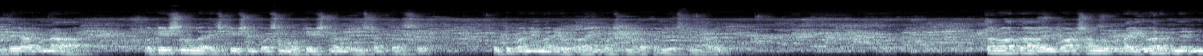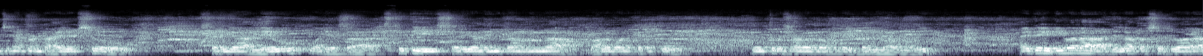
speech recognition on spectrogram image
అంతేకాకుండా వొకేషనల్ ఎడ్యుకేషన్ కోసం వొకేషనల్ ఇన్స్ట్రక్టర్స్ కుట్టు పని మరియు డ్రాయింగ్ కోసం కూడా పనిచేస్తున్నారు. తర్వాత ఈ పాఠశాలలో కూడా ఇదివరకు నిర్మించినటువంటి టాయిలెట్స్ సరిగా లేవు. వాటి యొక్క స్థితి సరిగా లేని కారణంగా బాలబాలికలకు మూత్రశాలలో కూడా ఇబ్బందిగా ఉన్నది. అయితే ఇటీవల జిల్లా పరిషత్ ద్వారా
